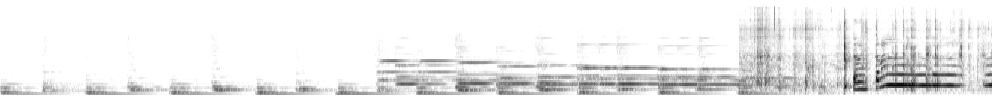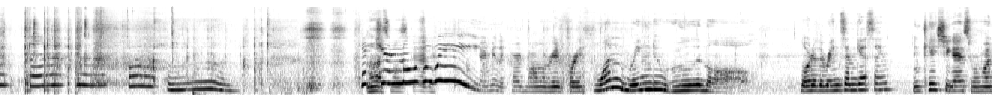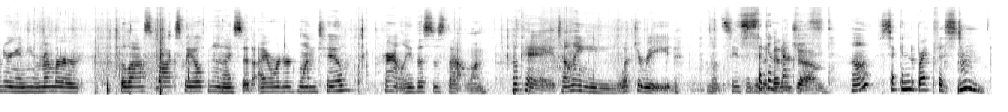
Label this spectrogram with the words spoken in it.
Card. Mom will read it for you. One ring to rule them all. Lord of the Rings, I'm guessing. In case you guys were wondering and you remember the last box we opened and I said I ordered one too, apparently this is that one. Okay, tell me what to read. Let's see if I did Second a better breakfast. job. Huh? Second breakfast. Mm.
